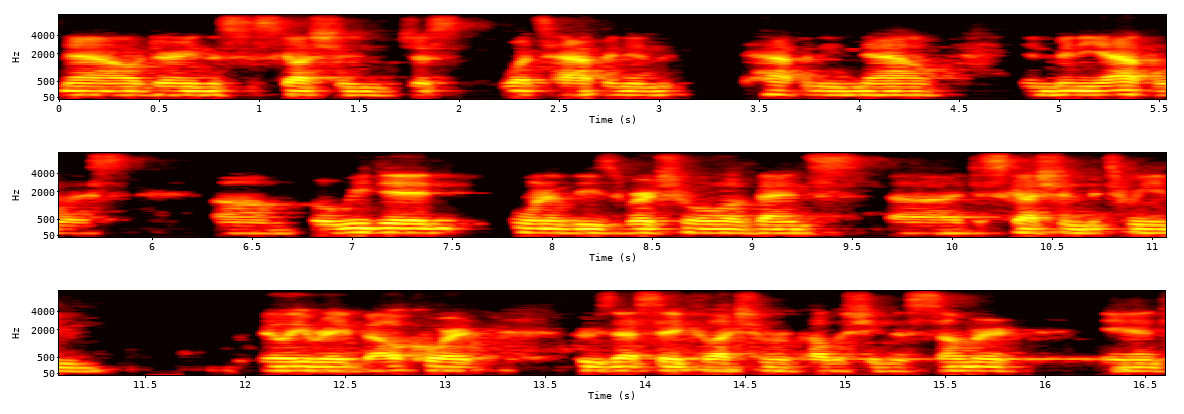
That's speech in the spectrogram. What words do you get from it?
now during this discussion, just what's happening happening now in Minneapolis. Um, but we did one of these virtual events, uh, discussion between Billy Ray Belcourt, whose essay collection we're publishing this summer, and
